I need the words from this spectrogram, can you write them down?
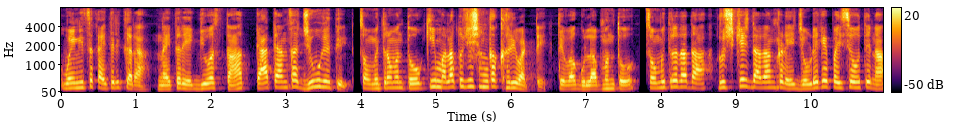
वहिनीचं काहीतरी करा नाहीतर एक दिवस ना त्या त्यांचा जीव घेतील. सौमित्र म्हणतो की मला तुझी शंका खरी वाटते. तेव्हा गुलाब म्हणतो सौमित्र दादा ऋषिकेश दादांकडे जेवढे काही पैसे होते ना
